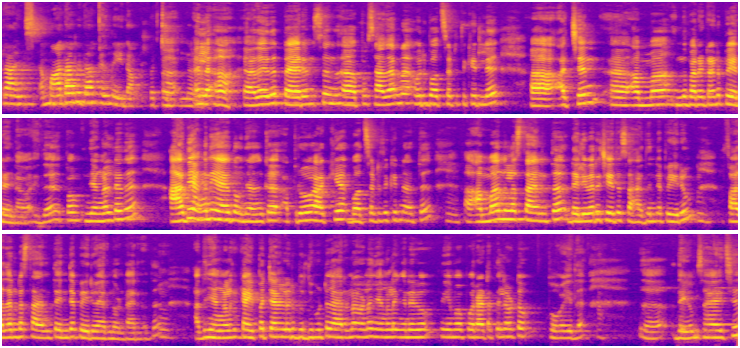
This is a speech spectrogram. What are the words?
ട്രാൻസ് മാതാപിതാക്കൾ എഴുതാൻ പറ്റും അല്ല ആ അതായത് പേരൻസ് അപ്പൊ സാധാരണ ഒരു ബർത്ത് സർട്ടിഫിക്കറ്റിൽ അച്ഛൻ അമ്മ എന്ന് പറഞ്ഞിട്ടാണ് പേരുണ്ടാവുക. ഇത് ഇപ്പം ഞങ്ങളുടേത് ആദ്യം അങ്ങനെയായിരുന്നു. ഞങ്ങൾക്ക് അപ്രൂവ് ആക്കിയ ബർത്ത് സർട്ടിഫിക്കറ്റിനകത്ത് അമ്മ എന്നുള്ള സ്ഥാനത്ത് ഡെലിവറി ചെയ്ത സഹദിന്റെ പേരും ഫാദറിന്റെ സ്ഥാനത്ത് എന്റെ പേരുമായിരുന്നു ഉണ്ടായിരുന്നത്. അത് ഞങ്ങൾക്ക് കൈപ്പറ്റാനുള്ള ഒരു ബുദ്ധിമുട്ട് കാരണമാണ് ഞങ്ങൾ ഇങ്ങനെ ഒരു നിയമ പോരാട്ടത്തിലോട്ട് പോയത്. ദൈവം സഹായിച്ച്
